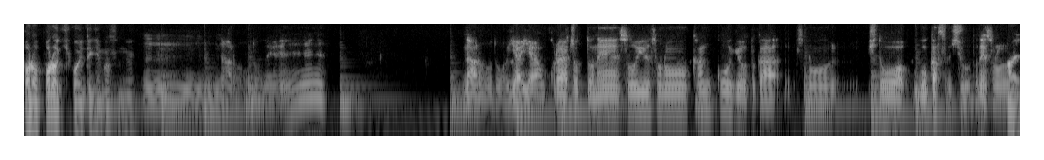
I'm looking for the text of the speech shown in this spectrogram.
ポロポロ聞こえてきますね。うーん、なるほどね。なるほど。いやいや、これはちょっとね、そういうその観光業とか、その人を動かす仕事ね、そのはい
